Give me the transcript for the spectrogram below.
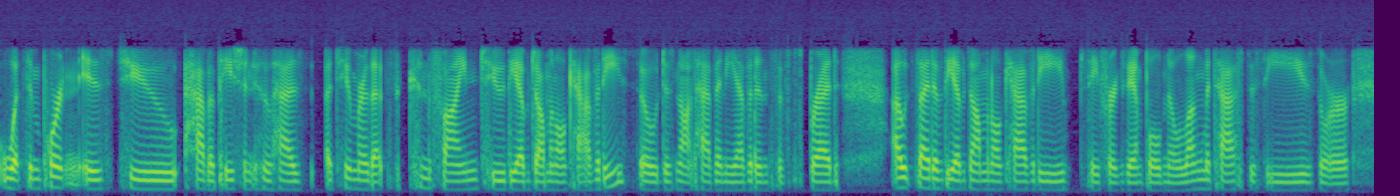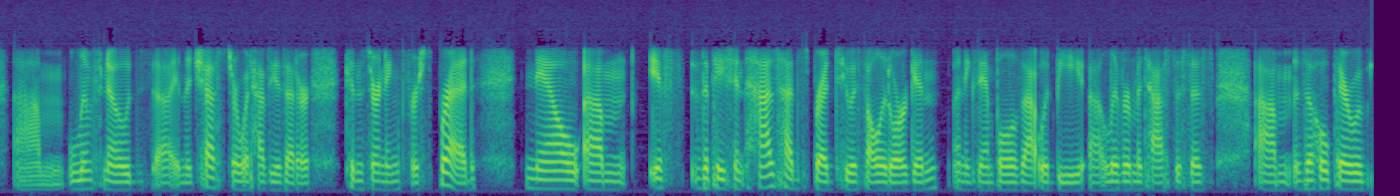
What's important is to have a patient who has a tumor that's confined to the abdominal cavity, so does not have any evidence of spread outside of the abdominal cavity, say, for example, no lung metastases or um, lymph nodes uh, in the chest or what have you that are concerning for spread. Now, um, if the patient has had spread to a solid organ, an example of that would be uh, liver metastasis. Um, the hope there would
